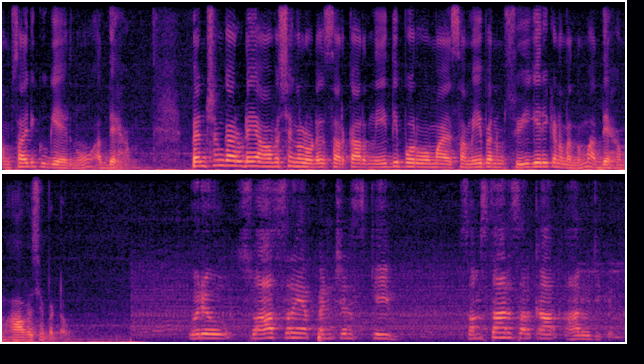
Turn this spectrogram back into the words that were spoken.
സംസാരിക്കുകയായിരുന്നു അദ്ദേഹം. പെൻഷൻകാരുടെ ആവശ്യങ്ങളോട് സർക്കാർ നീതിപൂർവമായ സമീപനം സ്വീകരിക്കണമെന്നും അദ്ദേഹം ആവശ്യപ്പെട്ടു. ഒരു സ്വാശ്രയ പെൻഷൻ സ്കീം സംസ്ഥാന സർക്കാർ ആലോചിക്കുന്നു.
